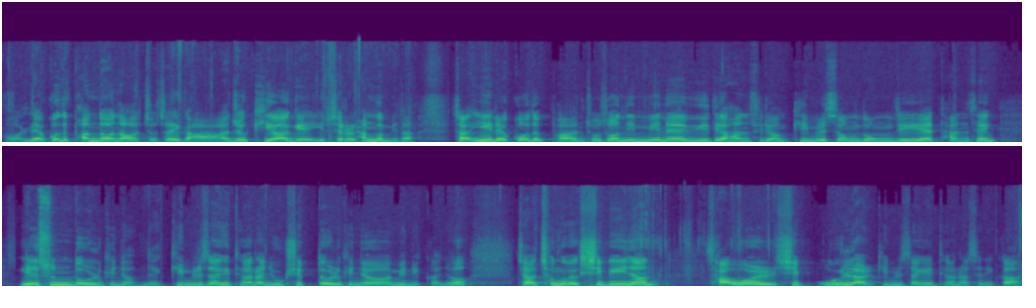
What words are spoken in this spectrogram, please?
어, 레코드판도 나왔죠. 저희가 아주 귀하게 입수를 한 겁니다. 자, 이 레코드판 조선인민의 위대한 수령 김일성 동지의 탄생 예순돌 기념. 네, 김일성이 태어난 60돌 기념이니까요. 자, 1912년 4월 15일 날 김일성이 태어났으니까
